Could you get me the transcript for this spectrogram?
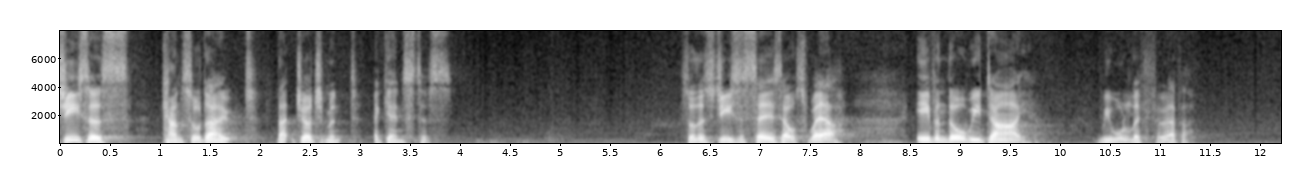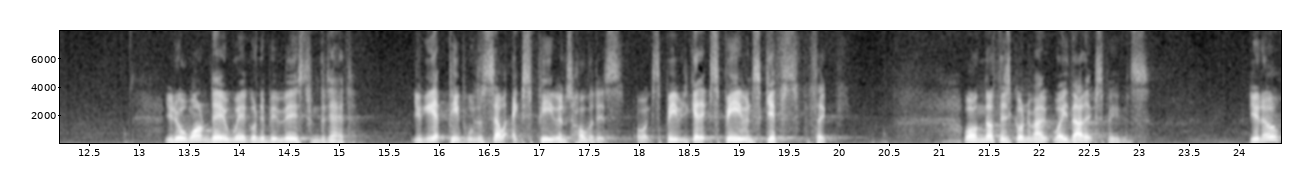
Jesus cancelled out that judgment against us. So, as Jesus says elsewhere, even though we die, we will live forever. You know, one day we're going to be raised from the dead. You can get people to sell experience holidays or experience, you get experience gifts. Well, nothing's going to outweigh that experience. You know,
